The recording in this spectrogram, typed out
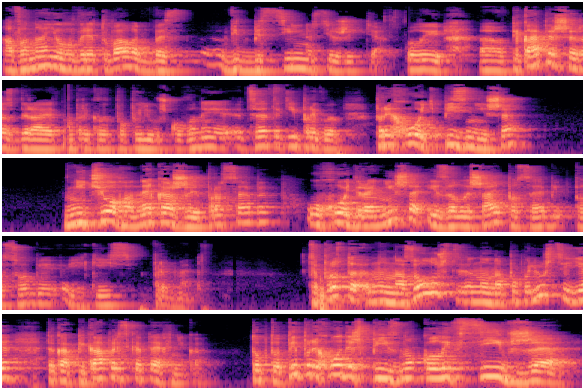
а вона його врятувала без. Від безцільності життя. Коли е, пікаперші розбирають, наприклад, попелюшку, вони це такий приклад. Приходь пізніше, нічого не кажи про себе, уходь раніше і залишай по, собі, по собі якийсь предмет. Це просто ну, на золушці, ну, на попелюшці є така пікаперська техніка. Тобто ти приходиш пізно, коли всі вже.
